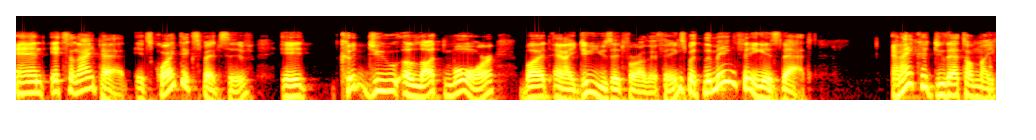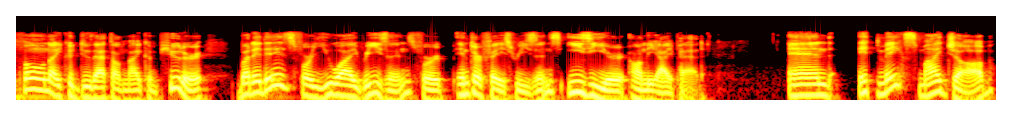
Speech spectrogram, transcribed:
and it's an ipad. It's quite expensive. It could do a lot more but and i do use it for other things but the main thing is that and I could do that on my phone, I could do that on my computer, but it is for UI reasons, for interface reasons, easier on the iPad. And it makes my job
